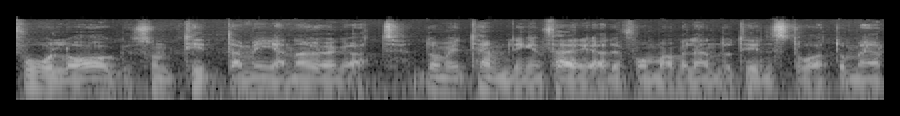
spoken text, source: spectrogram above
två lag som tittar med ena ögat. De är tämligen färgade får man väl ändå tillstå att de är.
